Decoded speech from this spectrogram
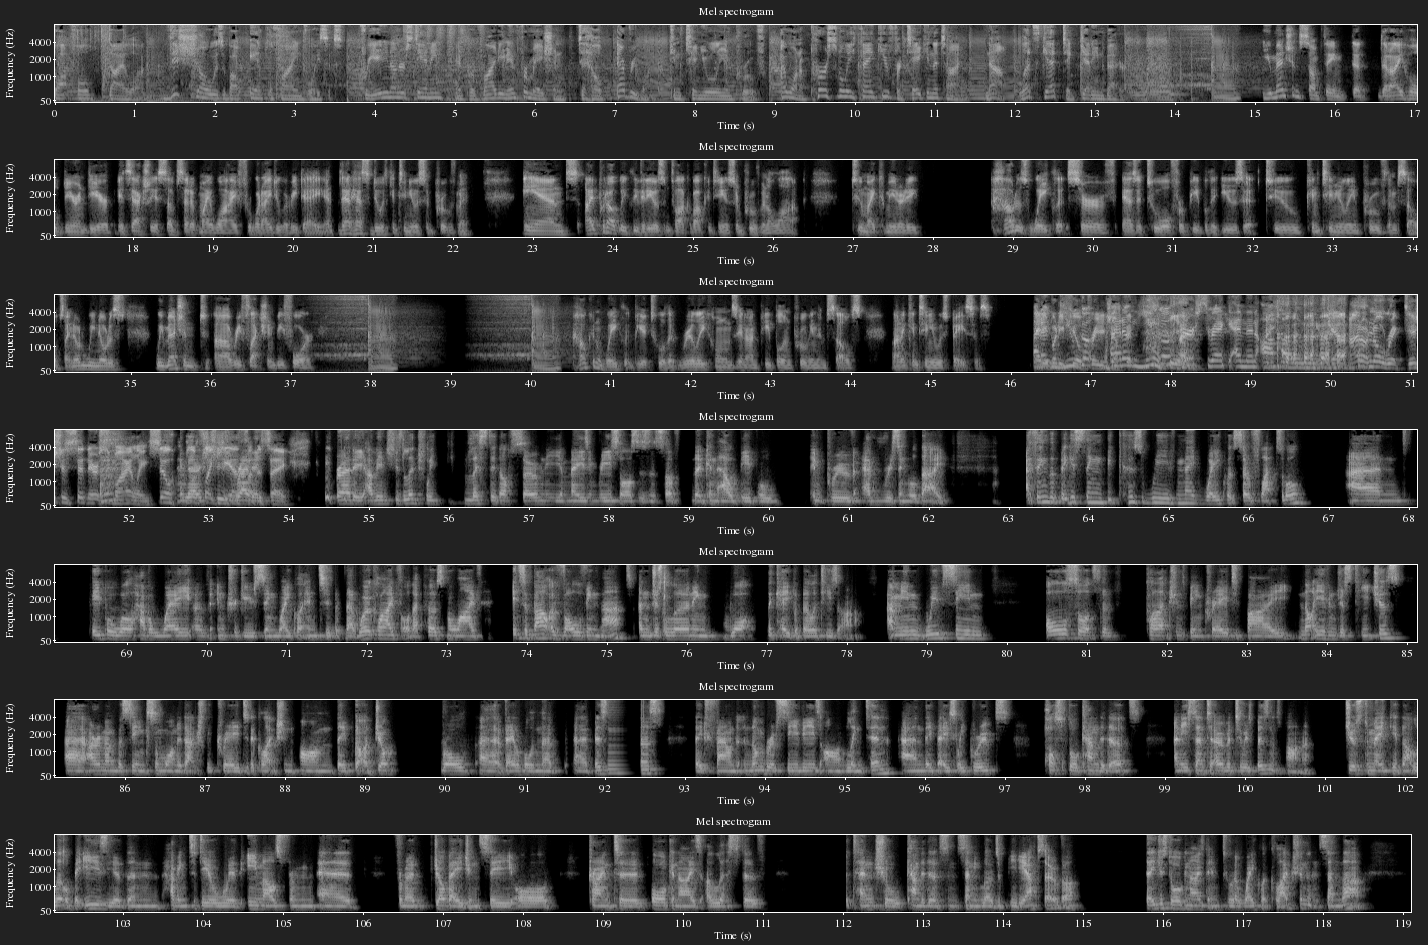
thoughtful dialogue. This show is about amplifying voices, creating understanding, and providing information to help everyone continually improve. I want to personally thank you for taking the time. Now, let's get to getting better. You mentioned something that that I hold near and dear. It's actually a subset of my why for what I do every day, and that has to do with continuous improvement. And I put out weekly videos and talk about continuous improvement a lot to my community. How does Wakelet serve as a tool for people that use it to continually improve themselves? I know we noticed we mentioned uh, reflection before. How can Wakelet be a tool that really hones in on people improving themselves on a continuous basis? Anybody feel go, free to jump in. Why don't you go yeah. first, Rick, and then I'll follow you. yeah, I don't know, Rick. Tish is sitting there smiling. So it looks like she has something to say. Ready. I mean, she's literally listed off so many amazing resources and stuff that can help people improve every single day. I think the biggest thing, because we've made Wakelet so flexible and people will have a way of introducing Wakelet into their work life or their personal life it's about evolving that and just learning what the capabilities are. I mean, we've seen all sorts of collections being created by not even just teachers. Uh, I remember seeing someone had actually created a collection on, they've got a job role uh, available in their uh, business. They'd found a number of CVs on LinkedIn and they basically grouped possible candidates and he sent it over to his business partner just to make it that little bit easier than having to deal with emails from uh, from a job agency or trying to organize a list of potential candidates and sending loads of PDFs over. They just organized it into a Wakelet collection and send that.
